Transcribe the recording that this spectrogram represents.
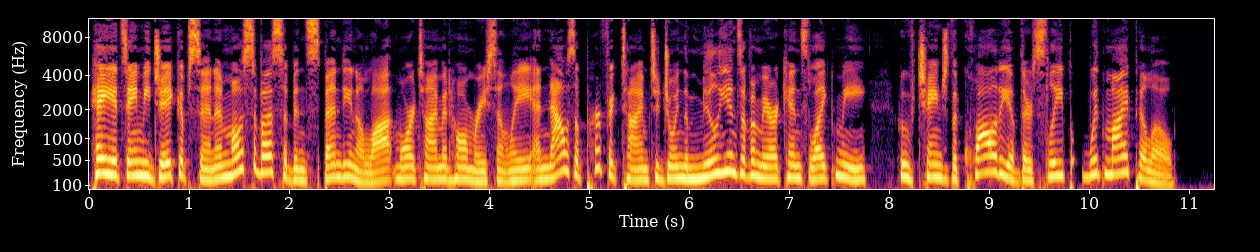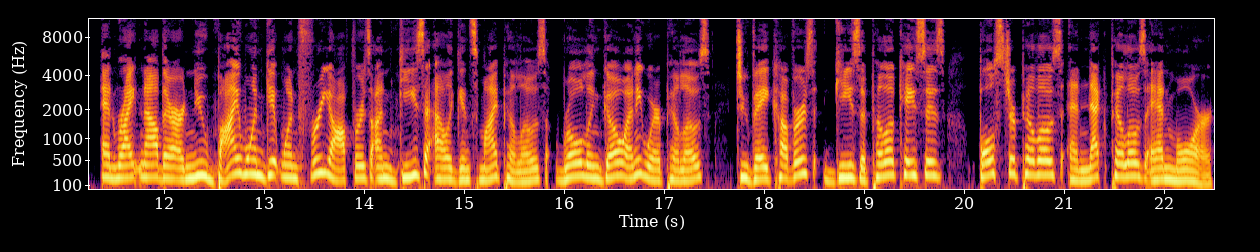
Hey, it's Amy Jacobson, and most of us have been spending a lot more time at home recently, and now's a perfect time to join the millions of Americans like me who've changed the quality of their sleep with My Pillow. And right now there are new buy one get one free offers on Giza Elegance My Pillows, Roll and Go Anywhere pillows, duvet covers, Giza pillowcases, bolster pillows, and neck pillows, and more.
